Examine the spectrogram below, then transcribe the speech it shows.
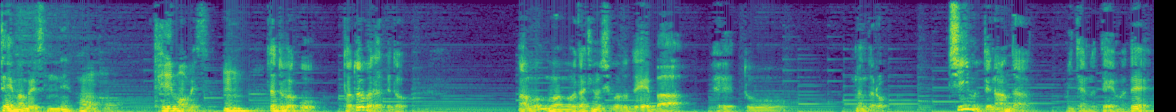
テーマ別にね。うほう。テーマ別。うん。例えばこう、例えばだけど、まあ、わ私の仕事で言えば、えっ、と、なんだろう、チームってなんだみたいなテーマで。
